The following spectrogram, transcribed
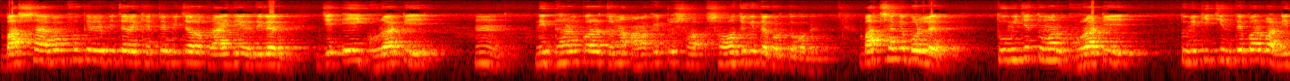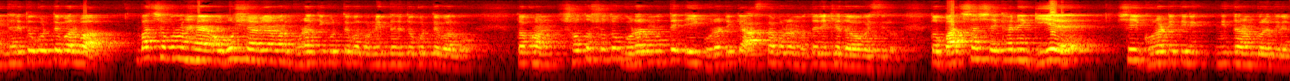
বাদশাহ এবং ফকিরের বিচারের ক্ষেত্রে বিচারক রায় দিয়ে দিলেন যে এই ঘোড়াটি, হুম, নির্ধারণ করার জন্য আমাকে একটু সহযোগিতা করতে হবে। বাদশাকে বললেন, তুমি যে তোমার ঘোড়াটি, তুমি কি চিনতে পারবা, নির্ধারিত করতে পারবা? বাদশাহ বলল হ্যাঁ অবশ্যই আমি আমার ঘোড়া কি করতে পারব, নির্ধারিত করতে পারব। তখন শত শত ঘোড়ার মধ্যে এই ঘোড়াটিকে আস্তাবলের মধ্যে রেখে দেওয়া হয়েছিল। তো বাদশাহ সেখানে গিয়ে সেই ঘোড়াটি তিনি নির্ধারণ করে দিলেন।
